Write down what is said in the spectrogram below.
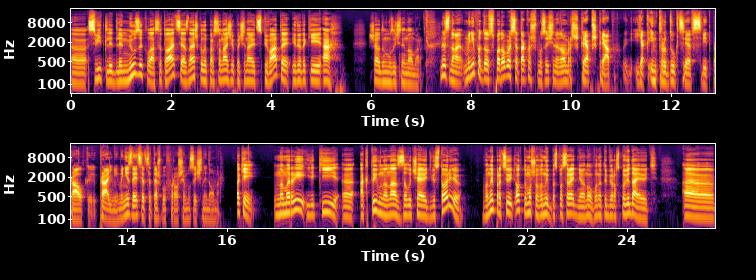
е, світлі для мюзикла ситуація, знаєш, коли персонажі починають співати, і ти такий, а, ще один музичний номер. Не знаю, мені сподобався також музичний номер Шкряп-шкряп, як інтродукція в світ пралки, пральні. Мені здається, це теж був хороший музичний номер. Окей, номери, які е, активно нас залучають в історію, вони працюють ок, тому що вони безпосередньо ну, вони тобі розповідають. Е,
